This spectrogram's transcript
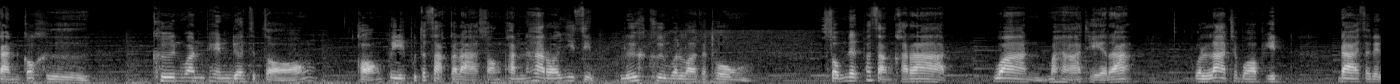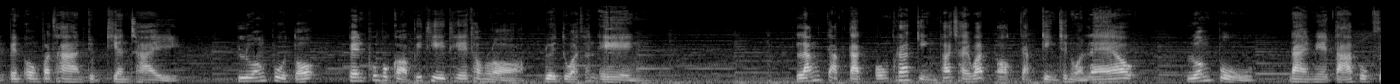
กันก็คือ คืนวันเพ็ญเดือน 12 ของปีพุทธศักราช 2520 หรือคืนวันลอยกระทง สมเด็จพระสังฆราช ว่าน มหาเถระวันราชบพิตรได้เสด็จเป็นองค์ประธานจุดเทียนชัย หลวงปู่โตะเป็นผู้ประกอบพิธีเททองหล่อด้วยตัวท่านเอง หลังจากตัดองค์พระกิ่งพระชัยวัดออกจากกิ่งฉนวนแล้ว หลวงปู่ได้เมตตาปลุกเส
